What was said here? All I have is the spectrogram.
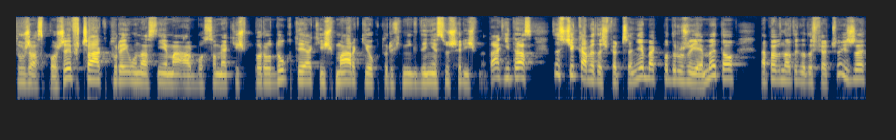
duża spożywcza, której u nas nie ma, albo są jakieś produkty, jakieś marki, o których nigdy nie słyszeliśmy, tak? I teraz to jest ciekawe doświadczenie, bo jak podróżujemy, to na pewno tego doświadczyłeś, że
